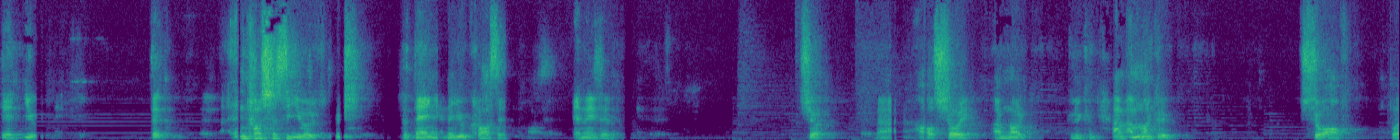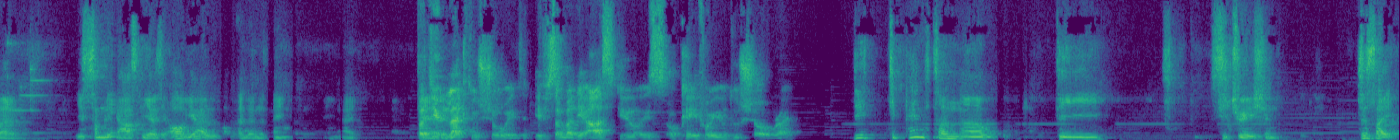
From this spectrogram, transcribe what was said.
that you that unconsciously you reach the thing and then you cross it, and I said, sure, uh, I'll show it. I'm not going to. I'm, I'm not going to show off, but if somebody asks me, I say, oh yeah, I learned a thing. I, but you like to show it. If somebody asks you, it's okay for you to show, right? It depends on uh, the situation. Just like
